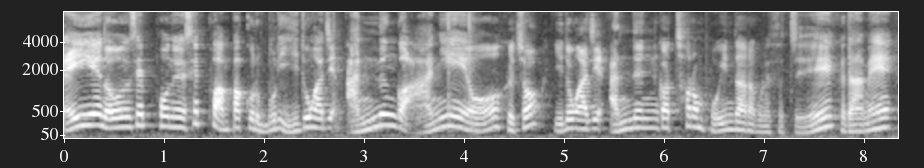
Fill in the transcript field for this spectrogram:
A에 넣은 세포는 세포 안팎으로 물이 이동하지 않는 거 아니에요. 그쵸? 이동하지 않는 것처럼 보인다라고 그랬었지. 그 다음에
